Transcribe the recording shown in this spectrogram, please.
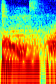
Bye.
